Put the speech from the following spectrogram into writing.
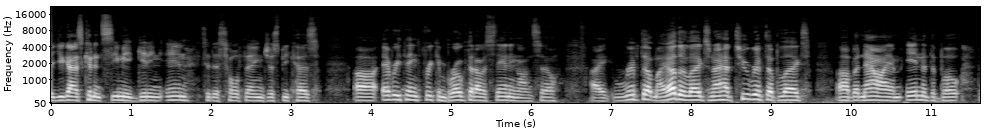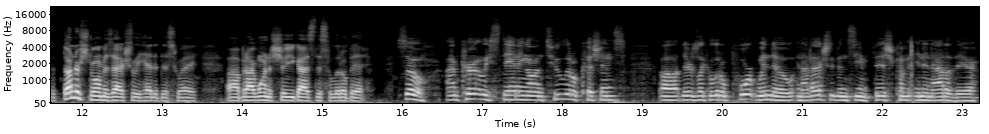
You guys couldn't see me getting in to this whole thing just because uh, everything freaking broke that I was standing on. So I ripped up my other legs and I have two ripped up legs. Uh, but now I am in the boat. The thunderstorm is actually headed this way. Uh, but I want to show you guys this a little bit. So I'm currently standing on two little cushions. Uh, there's like a little port window and I've actually been seeing fish come in and out of there.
